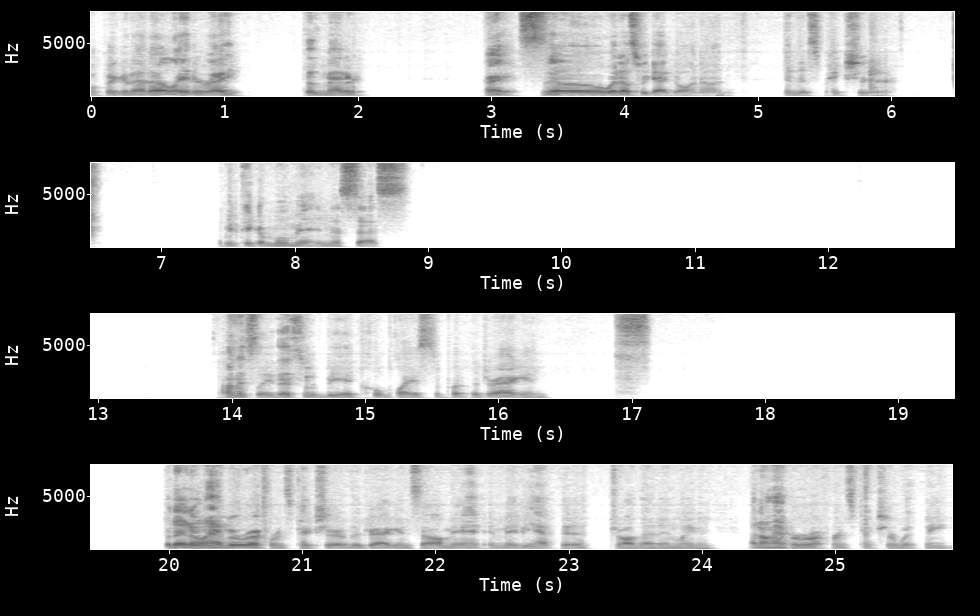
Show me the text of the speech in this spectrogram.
We'll figure that out later, right? Doesn't matter. All right, so what else we got going on in this picture? Let me take a moment and assess. Honestly, this would be a cool place to put the dragon. But I don't have a reference picture of the dragon, so I'll may maybe have to draw that in later. I don't have a reference picture with me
